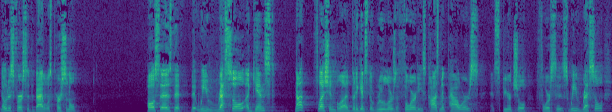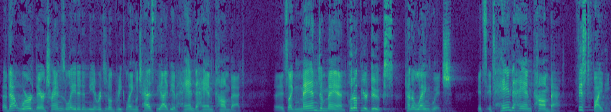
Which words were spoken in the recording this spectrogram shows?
Notice first that the battle is personal. Paul says that, that we wrestle against not flesh and blood, but against the rulers, authorities, cosmic powers, and spiritual forces. We wrestle. Uh, that word there, translated in the original Greek language, has the idea of hand to hand combat. Uh, it's like man to man, put up your dukes kind of language. It's hand to hand combat. Fist fighting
